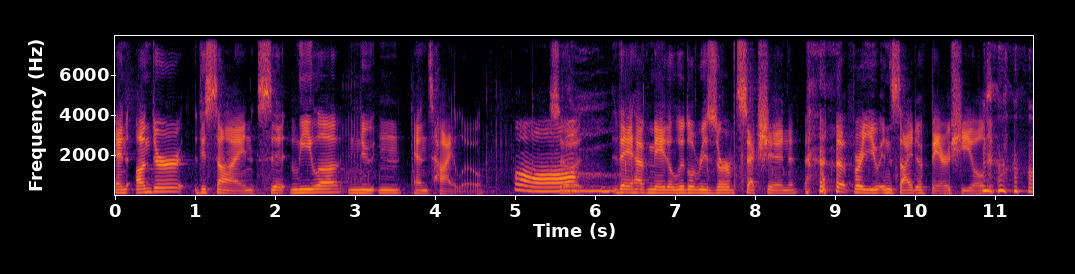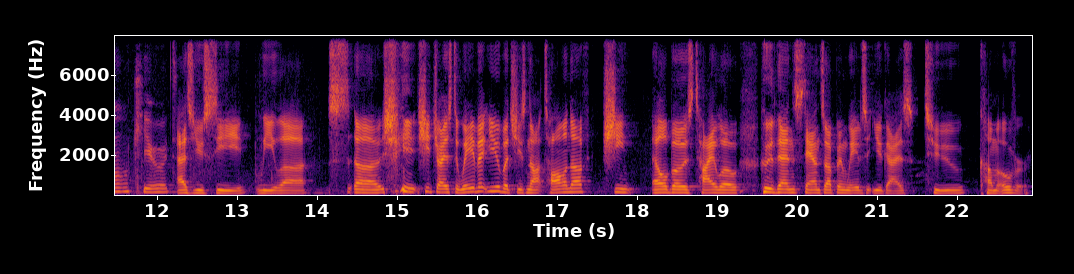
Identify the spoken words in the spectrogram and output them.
And under the sign sit Leela, Newton, and Tylo. Aww. So they have made a little reserved section for you inside of Bear Shield. oh, cute. As you see Leela, uh, she she tries to wave at you, but she's not tall enough. She elbows Tylo, who then stands up and waves at you guys to come over.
